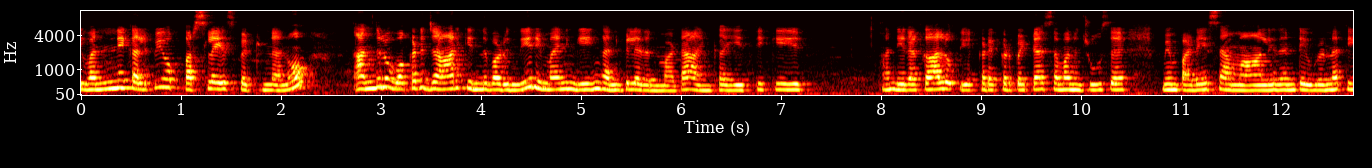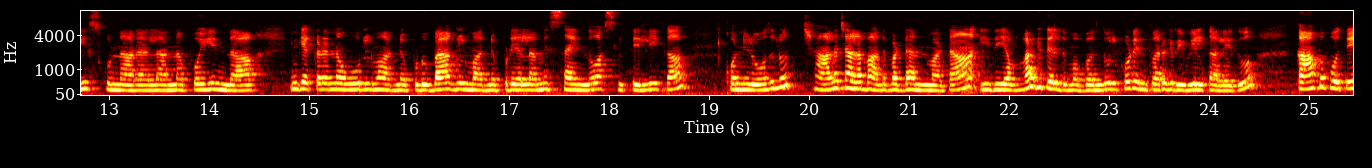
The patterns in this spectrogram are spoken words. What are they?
ఇవన్నీ కలిపి ఒక పర్సులో వేసి పెట్టున్నాను. అందులో ఒకటి జారి కింద పడింది రిమైనింగ్ ఏం కనిపించలేదన్నమాట ఇంకా ఎత్తికి అన్ని రకాలు ఎక్కడెక్కడ పెట్టేస్తాం చూసే మేము పడేసామా లేదంటే ఎవరన్నా తీసుకున్నారా ఎలా అన్న పోయిందా ఇంకెక్కడన్నా ఊర్లు మారినప్పుడు బ్యాగులు మారినప్పుడు ఎలా మిస్ అయిందో అసలు తెలియక కొన్ని రోజులు చాలా చాలా బాధపడ్డాను అనమాట ఇది ఎవరికి తెలియదు. మా బంధువులు కూడా ఇంతవరకు రివీల్ కాలేదు. కాకపోతే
